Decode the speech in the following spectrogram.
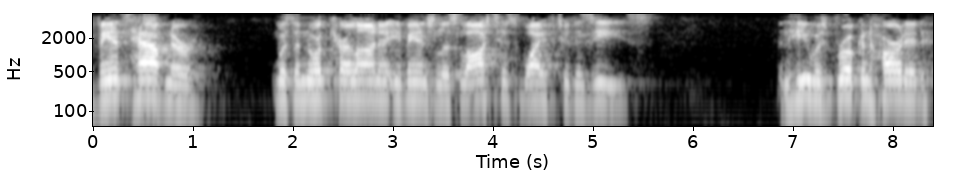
Vance Havner was a North Carolina evangelist, lost his wife to disease, and he was brokenhearted.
